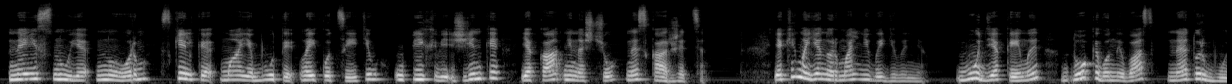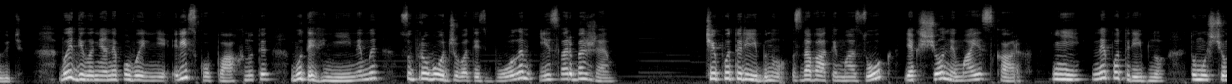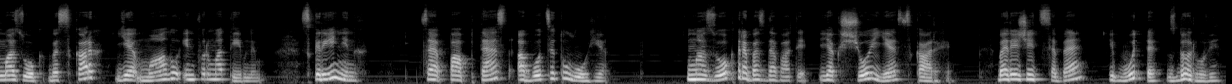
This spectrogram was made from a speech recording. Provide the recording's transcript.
Не існує норм, скільки має бути лейкоцитів у піхві жінки, яка ні на що не скаржиться. Якими є нормальні виділення? Будь-якими, доки вони вас не турбують. Виділення не повинні різко пахнути, бути гнійними, супроводжуватись болем і свербежем. Чи потрібно здавати мазок, якщо немає скарг? Ні, не потрібно, тому що мазок без скарг є мало інформативним. Скринінг це ПАП-тест або цитологія. Мазок треба здавати, якщо є скарги. Бережіть себе і будьте здорові!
